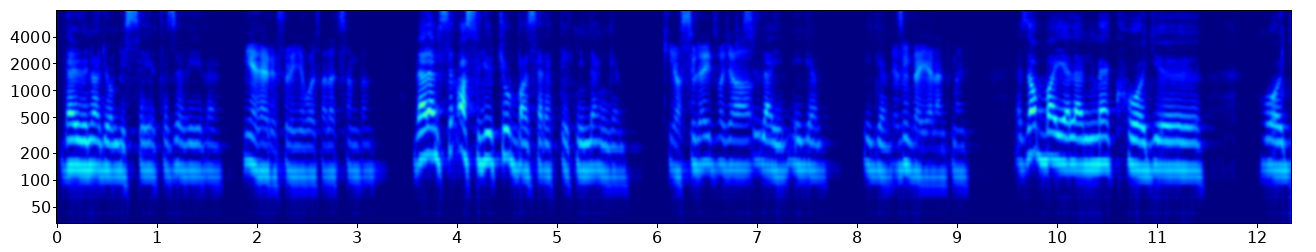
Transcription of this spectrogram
De ő nagyon visszaélt az övével. Milyen erőfölénye volt veled szemben? Velem az, hogy őt jobban szerették, mint engem. Ki a szüleid, vagy a... Szüleim, igen. igen. Ez miben jelent meg? Ez abban jelent meg, hogy, hogy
